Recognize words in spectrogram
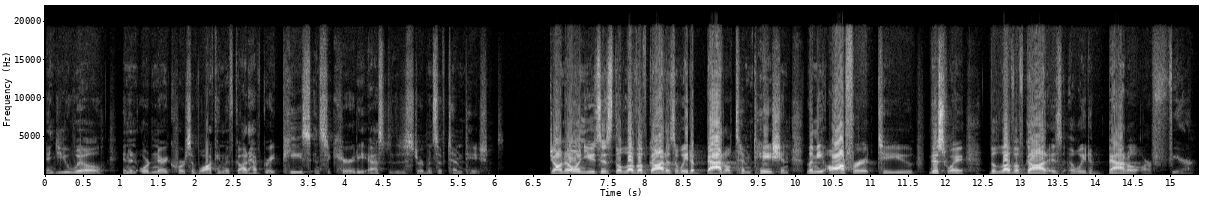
and you will, in an ordinary course of walking with God, have great peace and security as to the disturbance of temptations. John Owen uses the love of God as a way to battle temptation. Let me offer it to you this way the love of God is a way to battle our fear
